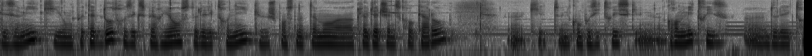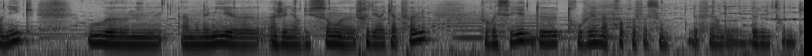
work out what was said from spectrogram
des amis qui ont peut-être d'autres expériences de l'électronique, je pense notamment à Claudia Jens-Crocaro, qui est une compositrice qui a une grande maîtrise de l'électronique, ou euh, à mon ami euh, ingénieur du son euh, Frédéric Apfel pour essayer de trouver ma propre façon de faire de l'électronique.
